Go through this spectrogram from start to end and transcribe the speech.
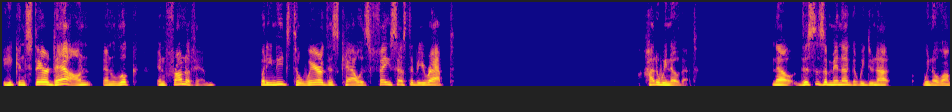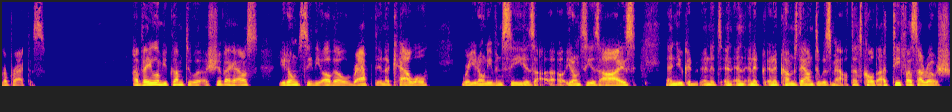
He can stare down and look in front of him, but he needs to wear this cowl. His face has to be wrapped. How do we know that? Now, this is a minhag that we do not, we no longer practice. Avelim, you come to a, Shiva house, you don't see the Avel wrapped in a cowl where you don't even see his, uh, uh, you don't see his eyes, and you could, and it's, and, and, and it, and it comes down to his mouth. That's called Atifa Sarosh.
